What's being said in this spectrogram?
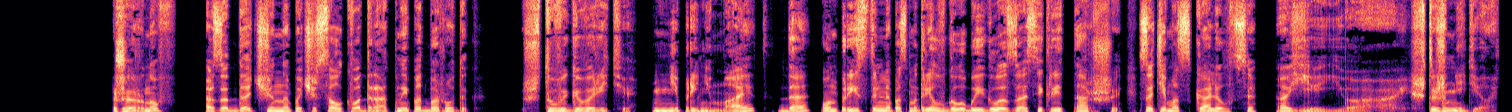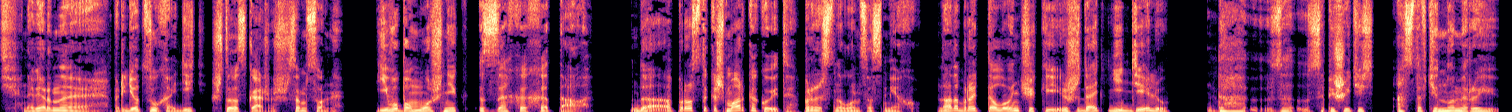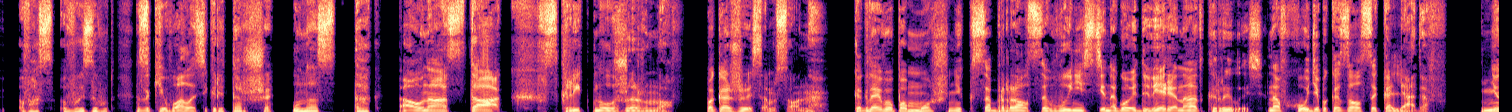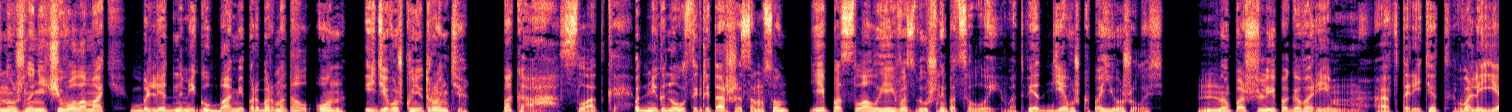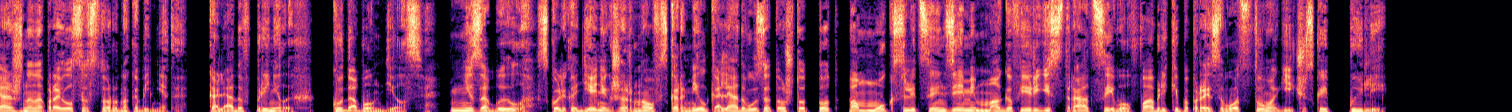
Жирнов озадаченно почесал квадратный подбородок. «Что вы говорите? Не принимает, да?» Он пристально посмотрел в голубые глаза секретарши, затем оскалился. «Ай-яй-яй, что же мне делать? Наверное, придется уходить? Что скажешь, Самсон?» Его помощник захохотал. «Да, просто кошмар какой-то», — прыснул он со смеху. «Надо брать талончик и ждать неделю». «Да, за запишитесь, оставьте номер и вас вызовут», — закивала секретарша. «У нас так». «А у нас так!» — вскрикнул Жирнов. «Покажи, Самсон». Когда его помощник собрался вынести ногой дверь, она открылась. На входе показался Калядов. «Не нужно ничего ломать», — бледными губами пробормотал он. «И девушку не троньте». «Пока, сладкая», — подмигнул секретарша Самсон и послал ей воздушный поцелуй. В ответ девушка поежилась. «Ну, пошли поговорим». Авторитет вальяжно направился в сторону кабинета. Калядов принял их. Куда бы он делся? Не забыл, сколько денег Жернов скормил Калядову за то, что тот помог с лицензиями магов и регистрацией его фабрики по производству магической пыли.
